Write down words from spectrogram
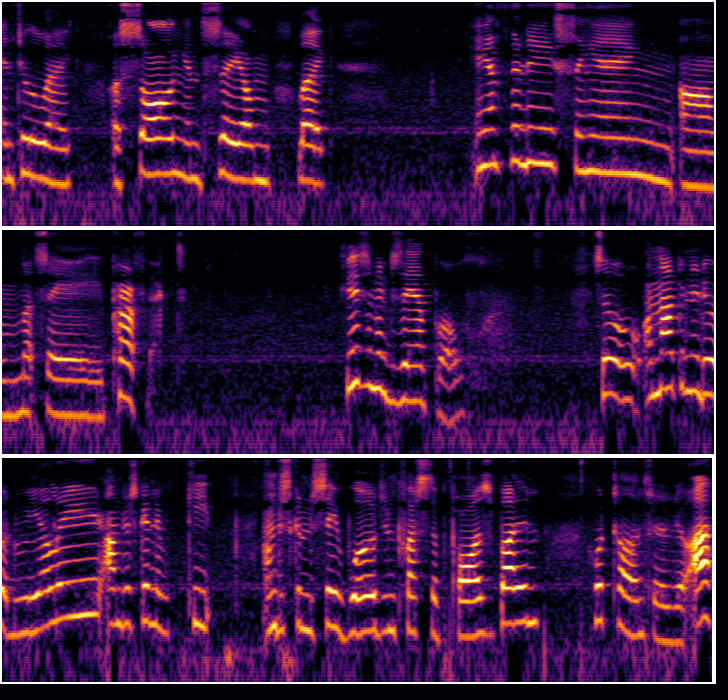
into like a song and say um like Anthony singing um let's say perfect. Here's an example. So I'm not gonna do it really. I'm just gonna keep I'm just gonna say words and press the pause button. What time should I do? I,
